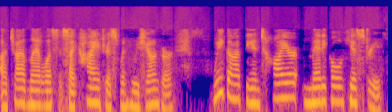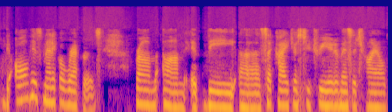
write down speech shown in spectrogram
a child and adolescent psychiatrist when he was younger, we got the entire medical history, all his medical records from um, the uh, psychiatrist who treated him as a child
